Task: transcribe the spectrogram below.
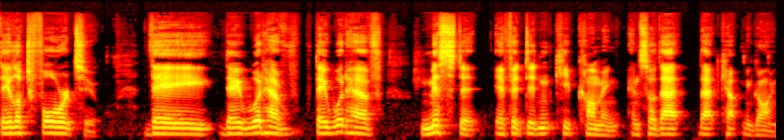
they looked forward to. They they would have they would have missed it if it didn't keep coming. And so that that kept me going.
